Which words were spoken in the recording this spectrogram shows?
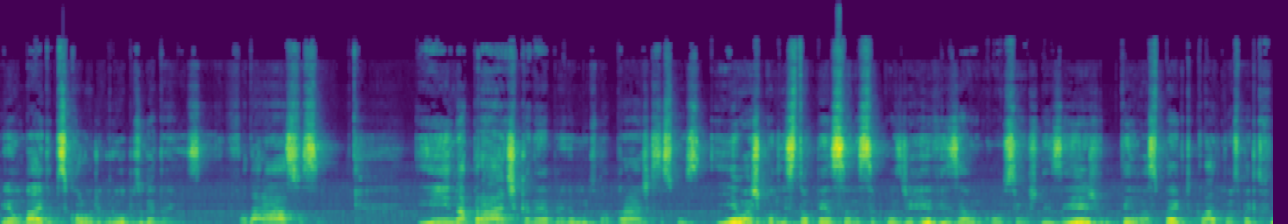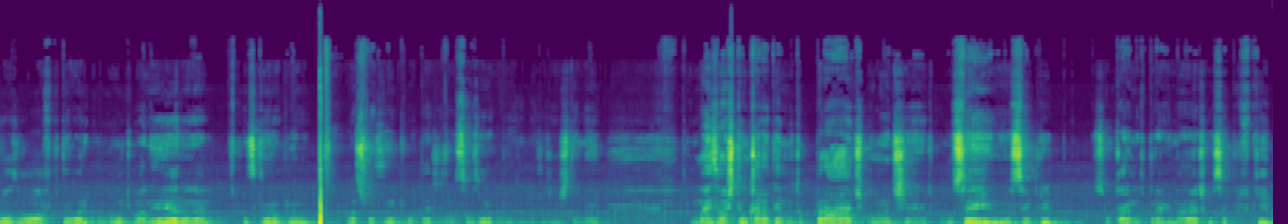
Ele é um baita psicólogo de grupos, o Guattari. Assim. Fodaraço, assim. E na prática, né? Aprendeu muito na prática essas coisas. E eu acho que quando eles estão pensando nessa coisa de revisar o inconsciente desejo, tem um aspecto, claro, tem um aspecto filosófico, teórico muito maneiro, né? Coisa que o europeu gosta de fazer, por vontade não são os europeus, mas a gente também. Mas eu acho que tem um caráter muito prático no antiético. Não sei, eu sempre sou um cara muito pragmático, eu sempre fiquei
